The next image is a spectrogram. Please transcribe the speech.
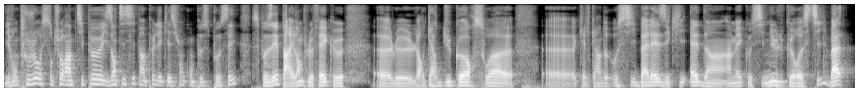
Ils vont toujours, ils sont toujours un petit peu, ils anticipent un peu les questions qu'on peut se poser. Se poser, par exemple, le fait que euh, le, leur garde du corps soit euh, euh quelqu'un d'aussi balèze et qui aide un, un, mec aussi nul que Rusty. Bah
